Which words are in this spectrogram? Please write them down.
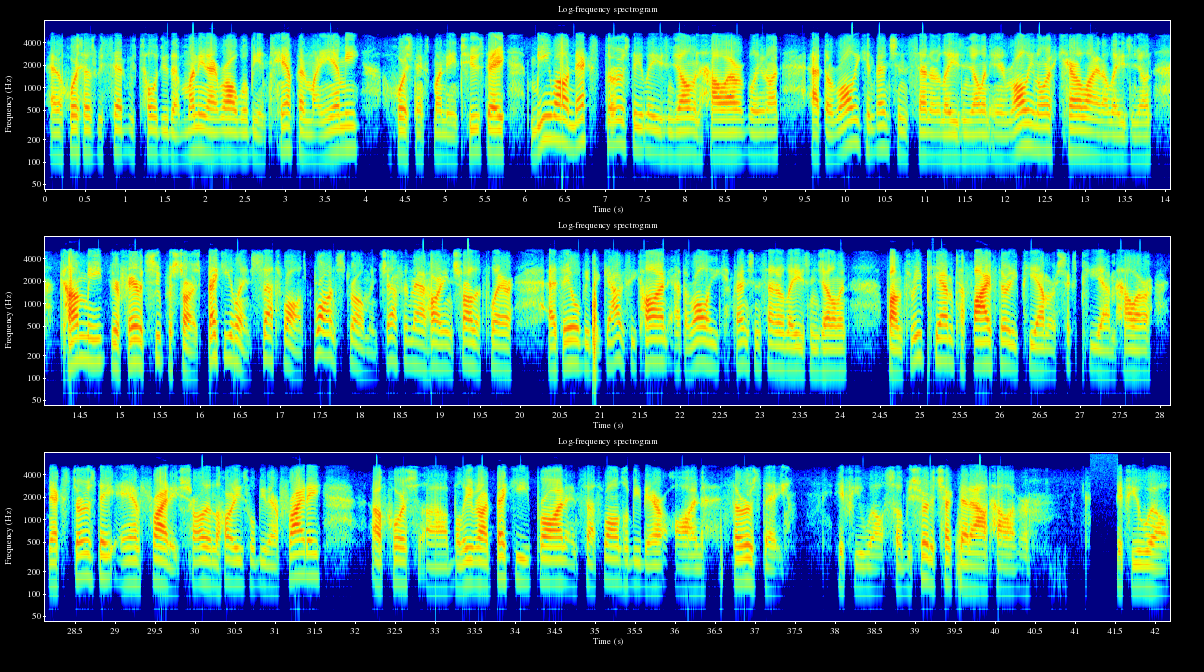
And of course, as we said, we told you that Monday Night Raw will be in Tampa and Miami. Course, next Monday and Tuesday. Meanwhile, next Thursday, ladies and gentlemen, however, believe it or not, at the Raleigh Convention Center, ladies and gentlemen, in Raleigh, North Carolina, ladies and gentlemen, Come meet your favorite superstars Becky Lynch, Seth Rollins, Braun Strowman, Jeff and Matt Hardy, and Charlotte Flair, as they will be the Galaxy Con at the Raleigh Convention Center, ladies and gentlemen, from 3 p.m. to 5:30 p.m. or 6 p.m. However, next Thursday and Friday, Charlotte and the Hardys will be there Friday. Of course, uh, believe it or not, Becky, Braun, and Seth Rollins will be there on Thursday, if you will. So be sure to check that out. However, if you will.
